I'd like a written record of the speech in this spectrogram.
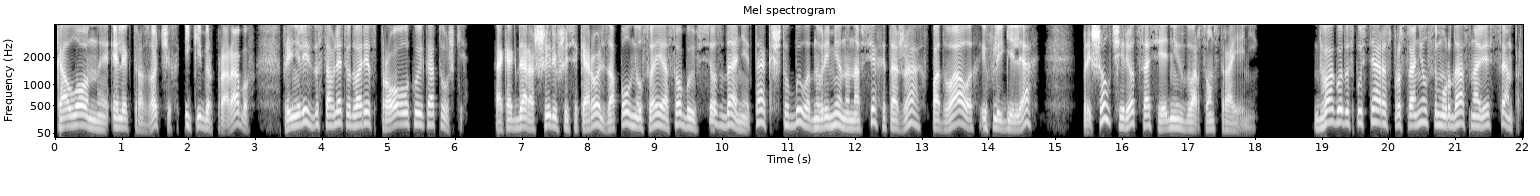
Колонны электрозодчих и киберпрорабов принялись доставлять во дворец проволоку и катушки. А когда расширившийся король заполнил своей особой все здание так, что был одновременно на всех этажах, в подвалах и флигелях, пришел черед соседних с дворцом строений. Два года спустя распространился Мурдас на весь центр.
